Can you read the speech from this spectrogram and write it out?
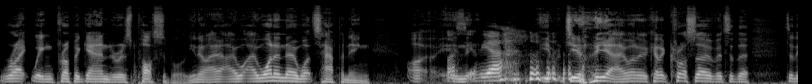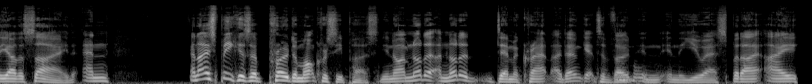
right wing propaganda as possible. You know, I I, I want to know what's happening. Uh, in, yeah. you, yeah, I want to kind of cross over to the to the other side, and and I speak as a pro democracy person. You know, I'm not a I'm not a Democrat. I don't get to vote mm-hmm. in, in the US, but I, I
